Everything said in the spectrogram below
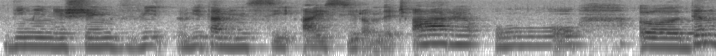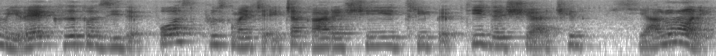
Diminishing Vitamin C Eye Serum. Deci are o uh, denumire cât o zi de post, plus că mai aici, aici că are și tripeptide și acid hialuronic.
